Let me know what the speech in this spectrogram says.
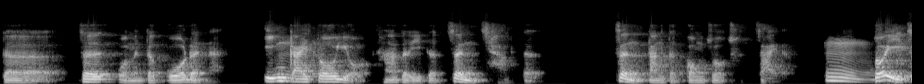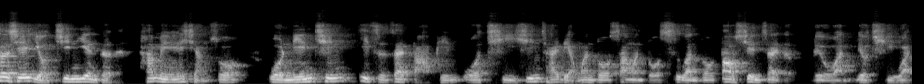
的这我们的国人呢、啊，应该都有他的一个正常的、正当的工作存在的。嗯，所以这些有经验的人，他们也想说。我年轻一直在打拼，我起薪才两万多、三万多、四万多，到现在的五六万、六七万，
